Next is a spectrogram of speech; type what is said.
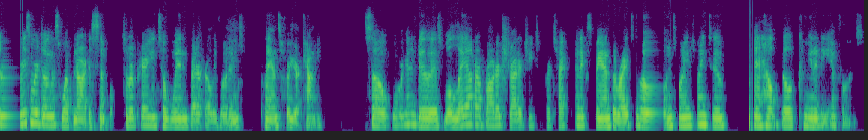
The reason we're doing this webinar is simple, to prepare you to win better early voting plans for your county. So what we're going to do is we'll lay out our broader strategy to protect and expand the right to vote in 2022 and help build community influence,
